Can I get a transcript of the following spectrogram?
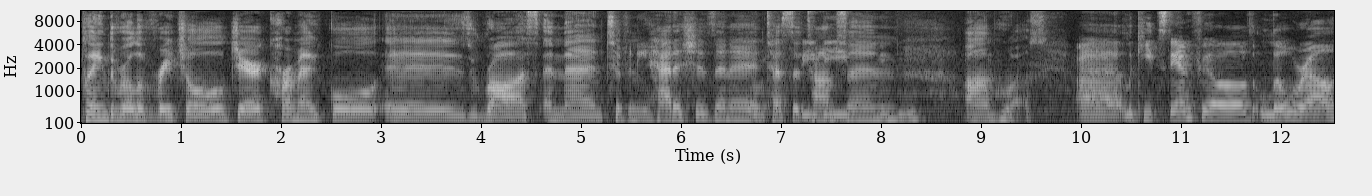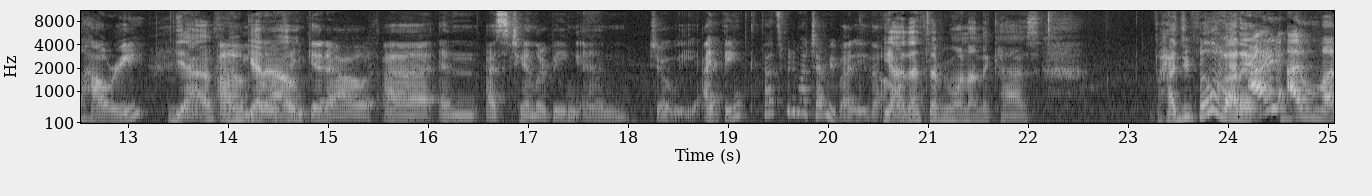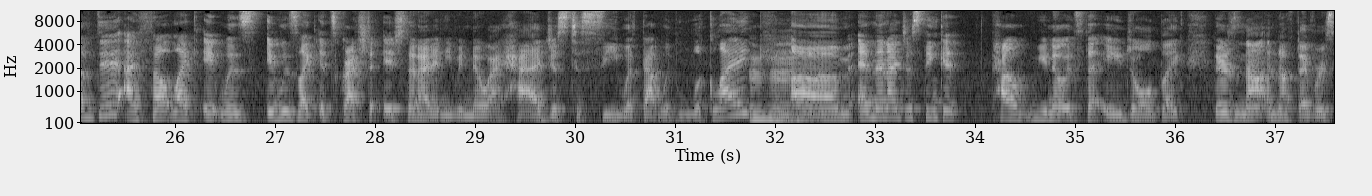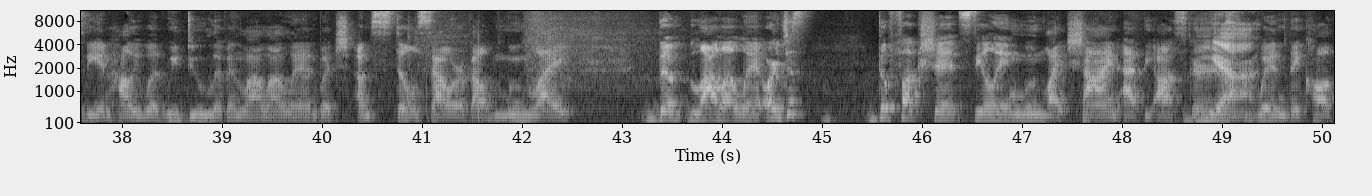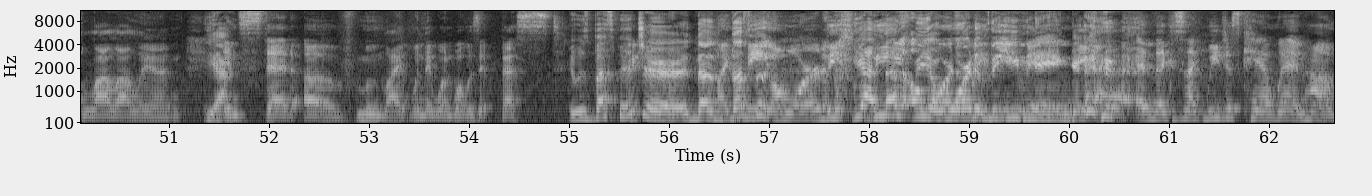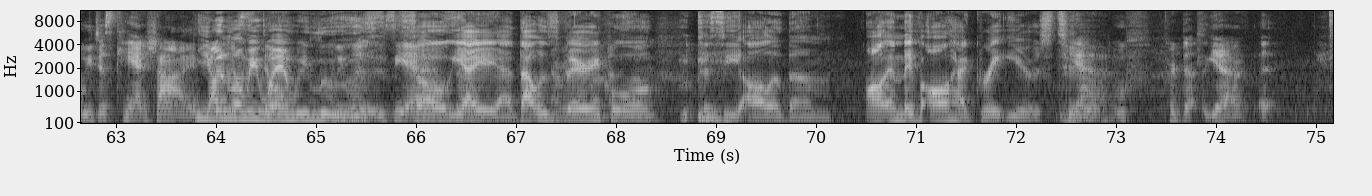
playing the role of Rachel. Jerrod Carmichael is Ross, and then Tiffany Haddish is in it. Mm, Tessa. Thompson. Um, who else? Uh, Lakeith Stanfield, Lil Rel Howery. Yeah, from um, Get Out. From Get Out. Uh, and as Chandler Bing and Joey. I think that's pretty much everybody, though. yeah, that's everyone on the cast. How'd you feel about it? I, I loved it. I felt like it was it was like it scratched an itch that I didn't even know I had just to see what that would look like. Mm-hmm. Um, and then I just think it how you know it's the age old like there's not enough diversity in Hollywood. We do live in La La Land, which I'm still sour about Moonlight, the La La Land, or just the fuck shit stealing Moonlight shine at the Oscars. Yeah. when they called La La Land Yeah. instead of Moonlight when they won what was it best it was Best Picture. That, Like that's the, award. Yeah, that's the award of the evening. yeah, and like it's like we just can't win, huh? We just can't shine. Even when we win, we lose. We lose, yeah. So, yeah, yeah, yeah. That was really very cool to see all of them. All and they've all had great years too. Yeah, Oof. Produ- yeah.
